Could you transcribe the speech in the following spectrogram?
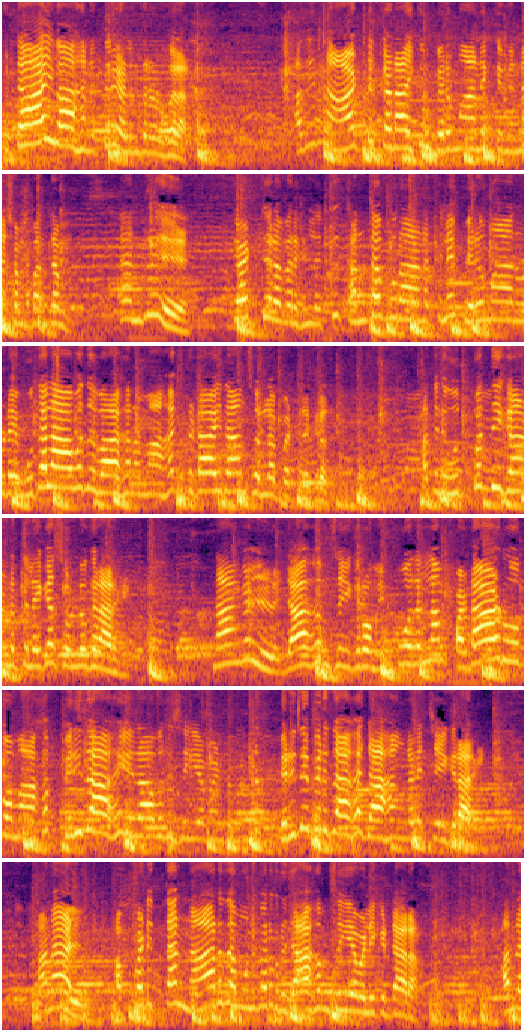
கிடாய் வாகனத்தில் எழுந்திருக்கிறார் அது என்ன ஆட்டுக்கடாய்க்கும் பெருமானுக்கும் என்ன சம்பந்தம் என்று கேட்கிறவர்களுக்கு கந்த புராணத்திலே பெருமானுடைய முதலாவது வாகனமாக கிடாய் தான் சொல்லப்பட்டிருக்கிறது. அதனை உற்பத்தி காண்டத்திலேயே சொல்லுகிறார்கள். நாங்கள் யாகம் செய்கிறோம். இப்போதெல்லாம் படாரூபமாக பெரிதாக ஏதாவது செய்ய வேண்டும் என்று பெரிது பெரிதாக யாகங்களை செய்கிறார்கள். ஆனால் அப்படித்தான் நாரத முனிவர் ஒரு யாகம் செய்ய வழிகிட்டாராம். அந்த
